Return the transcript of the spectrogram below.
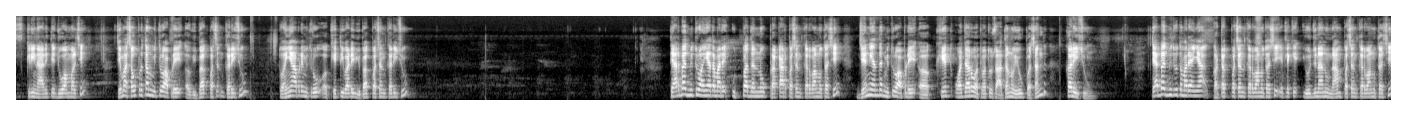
સ્ક્રીન આ રીતે જોવા મળશે. જેમાં સૌપ્રથમ મિત્રો આપણે વિભાગ પસંદ કરીશું. તો અહીંયા આપણે મિત્રો ખેતીવાડી વિભાગ પસંદ કરીશું. ત્યારબાદ મિત્રો અહીંયા તમારે ઉત્પાદનનો પ્રકાર પસંદ કરવાનો થશે. જેની અંદર મિત્રો આપણે ખેત ઓજારો અથવા તો સાધનો એવું પસંદ કરીશું. ત્યારબાદ મિત્રો તમારે અહીંયા ઘટક પસંદ કરવાનો થશે, એટલે કે યોજનાનું નામ પસંદ કરવાનું થશે.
